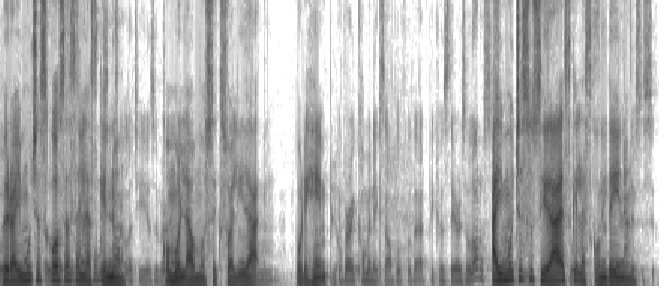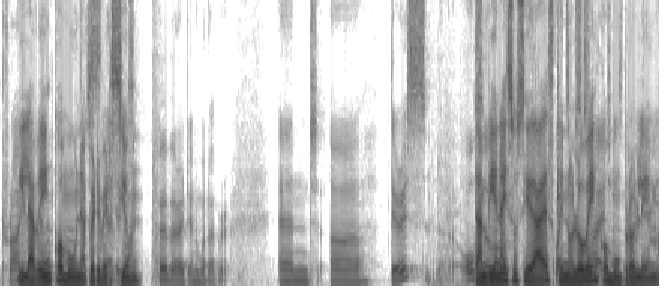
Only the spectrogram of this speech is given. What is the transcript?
pero hay muchas cosas en las que no, como la homosexualidad por ejemplo. Hay muchas sociedades que las condenan y la ven como una perversión. También hay sociedades que no lo ven como un problema.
